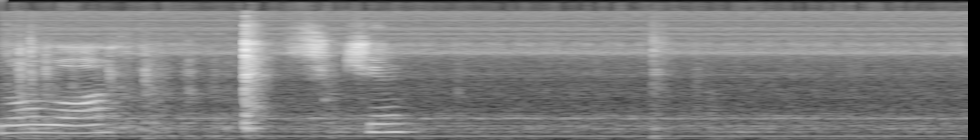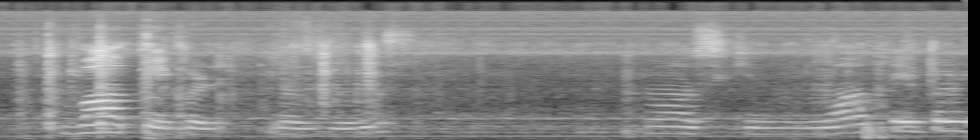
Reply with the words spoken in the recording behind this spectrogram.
Nova Skin Wallpaper yazıyoruz. Nova Skin Wallpaper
